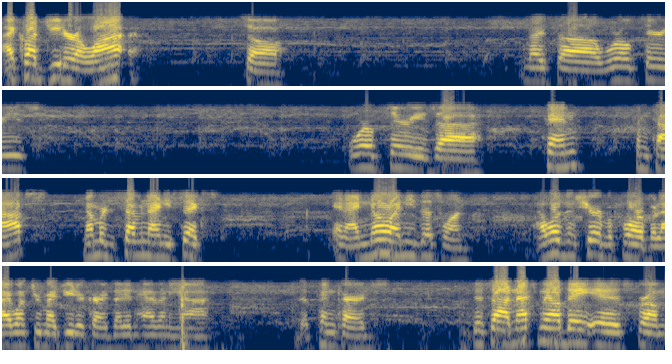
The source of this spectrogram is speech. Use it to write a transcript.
I collect Jeter a lot, so nice uh, World Series, World Series uh, pin from Topps, number 796 and I know I need this one. I wasn't sure before, but I went through my Jeter cards. I didn't have any uh, the pin cards. This uh, next mail day is from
